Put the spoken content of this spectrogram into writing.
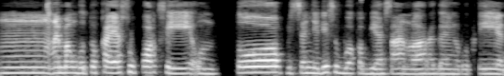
hmm, emang butuh kayak support sih untuk bisa jadi sebuah kebiasaan olahraga yang rutin.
